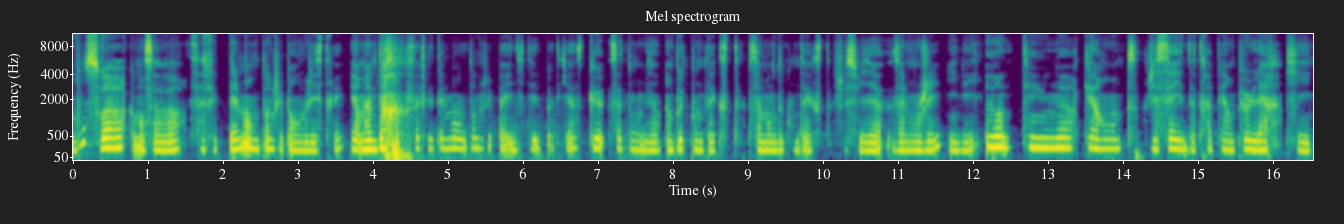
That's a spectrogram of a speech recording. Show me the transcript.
bonsoir, comment ça va? Ça fait tellement longtemps que j'ai pas enregistré et en même temps ça fait tellement longtemps que j'ai pas édité de podcast que ça tombe bien. Un peu de contexte, ça manque de contexte. Je suis euh, allongée, il est 21h40. J'essaye d'attraper un peu l'air qui,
